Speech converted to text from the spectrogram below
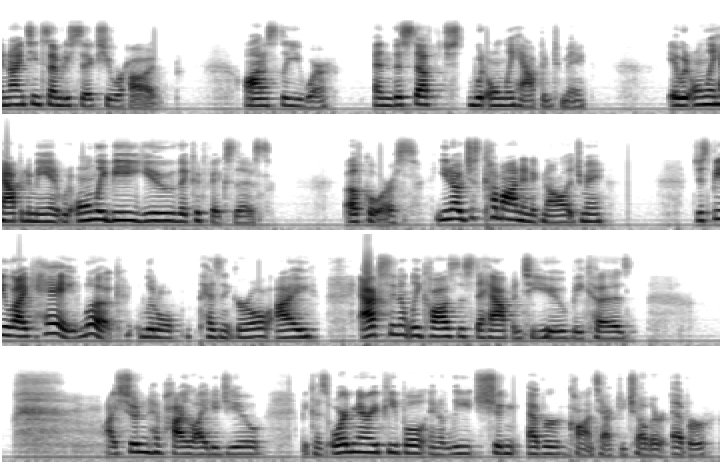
in 1976 you were hot. Honestly, you were. And this stuff just would only happen to me. It would only happen to me, and it would only be you that could fix this. Of course. You know, just come on and acknowledge me. Just be like, hey, look, little peasant girl, I accidentally caused this to happen to you because I shouldn't have highlighted you because ordinary people and elites shouldn't ever contact each other, ever.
